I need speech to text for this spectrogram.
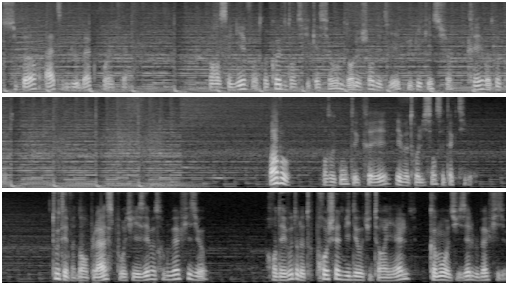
support at Renseignez votre code d'authentification dans le champ dédié, puis cliquez sur Créer votre compte. Bravo Votre compte est créé et votre licence est activée. Tout est maintenant en place pour utiliser votre Blueback Physio. Rendez-vous dans notre prochaine vidéo tutoriel Comment utiliser le Blueback Physio.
